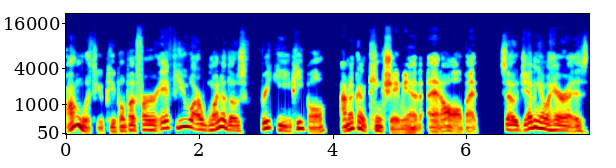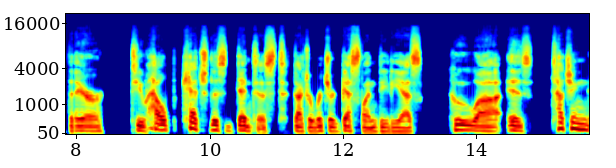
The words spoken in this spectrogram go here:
wrong with you people? But for if you are one of those freaky people, I'm not going to kink shame you at, at all. But so Jenny O'Hara is there to help catch this dentist, Dr. Richard Gesslin, DDS, who uh, is touching,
